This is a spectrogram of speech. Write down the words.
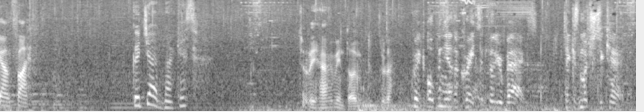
Sound fine. Good job, Marcus. Se oli ihan hyvin toimittu kyllä. Quick, open the other crates and fill your bags. Take as much as you can.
